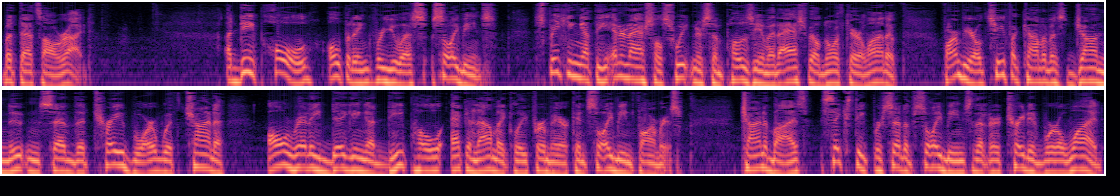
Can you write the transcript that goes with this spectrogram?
but that's alright. A deep hole opening for U.S. soybeans. Speaking at the International Sweetener Symposium in Asheville, North Carolina, Farm Bureau Chief Economist John Newton said the trade war with China already digging a deep hole economically for American soybean farmers. China buys 60% of soybeans that are traded worldwide,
